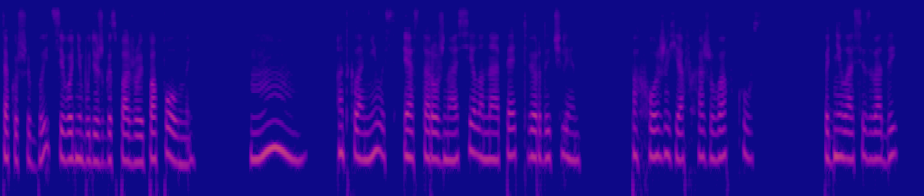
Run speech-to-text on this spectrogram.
Так уж и быть, сегодня будешь госпожой по полной. Ммм. Отклонилась и осторожно осела на опять твердый член. Похоже, я вхожу во вкус. Поднялась из воды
